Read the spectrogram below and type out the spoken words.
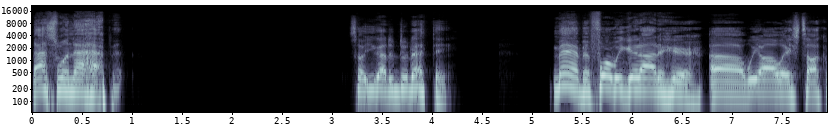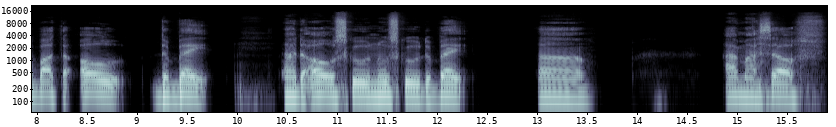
That's when that happened. So you got to do that thing. Man, before we get out of here, uh, we always talk about the old debate, uh, the old school, new school debate. Um, I myself,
